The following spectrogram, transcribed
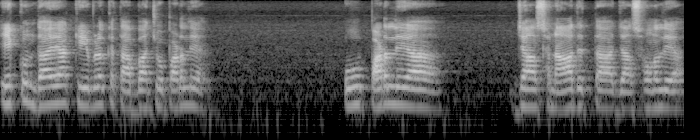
ਇੱਕ ਹੁੰਦਾ ਆ, ਕੇਵਲ ਕਿਤਾਬਾਂ ਚੋਂ ਪੜ੍ਹ ਲਿਆ। ਉਹ ਪੜ੍ਹ ਲਿਆ ਜਾਂ ਸੁਣਾ ਦਿੱਤਾ ਜਾਂ ਸੁਣ ਲਿਆ।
